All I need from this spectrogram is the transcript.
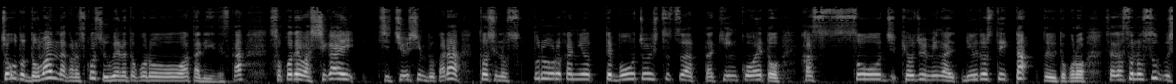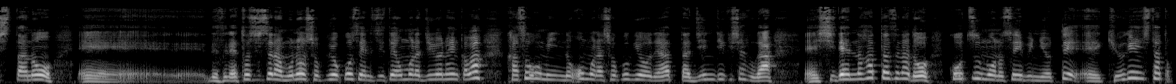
ちょうどど真ん中の少し上のところあたりですか、そこでは市街地中心部から都市のスプロール化によって膨張しつつあった近郊へと仮想居住民が流動していったというところ、それからそのすぐ下の、えー、ですね、都市スラムの職業構成について主な重要な変化は、仮想民の主な職業であった人力車夫が、えー、市電の発達など交通網の整備によって、えー、急減したと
